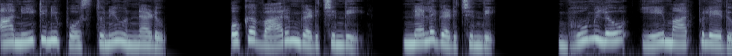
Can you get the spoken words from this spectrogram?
ఆ నీటిని పోస్తూనే ఉన్నాడు. ఒక వారం గడిచింది నెల గడిచింది. భూమిలో ఏ మార్పులేదు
